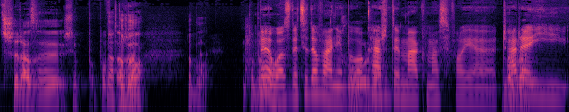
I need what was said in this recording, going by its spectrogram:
trzy razy się powtarza. No to było. To było. To było. było, zdecydowanie Kurde. było. Każdy mak ma swoje czary Dobra. i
